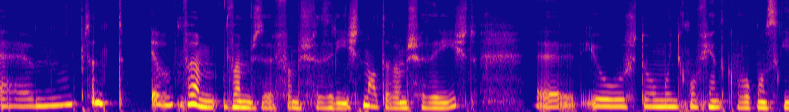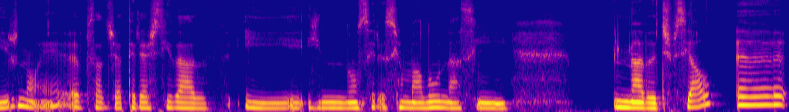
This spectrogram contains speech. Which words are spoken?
Um, portanto, vamos, vamos, vamos fazer isto, malta, vamos fazer isto. Eh, eu estou muito confiante que vou conseguir, não é? Apesar de já ter esta idade e, e não ser assim uma aluna assim nada de especial, uh,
